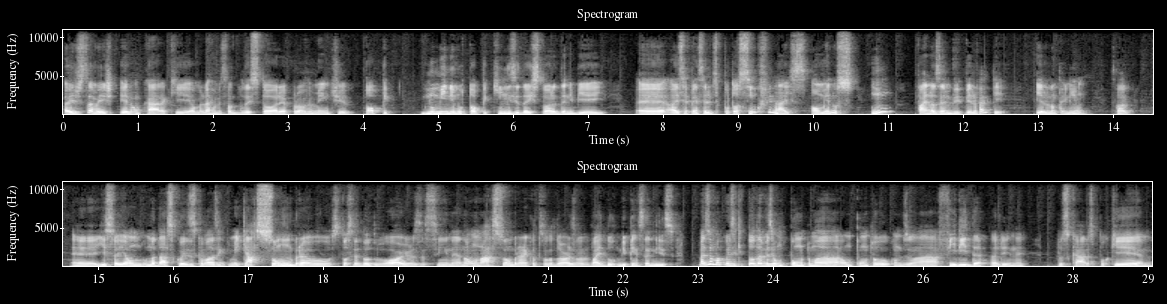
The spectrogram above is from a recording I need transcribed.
Aí, justamente, ele é um cara que é o melhor arremessador da história, provavelmente top. No mínimo, top 15 da história da NBA. É, aí você pensa, ele disputou cinco finais. Ao menos um Finals MVP ele vai ter. E ele não tem nenhum, sabe? É, isso aí é um- uma das coisas que eu falo assim, que meio que assombra os torcedores do Warriors, assim, né? Não, não assombra, né? Que o torcedor do Warriors vai dormir pensando nisso. Mas é uma coisa que toda vez é um ponto, uma, um ponto, como dizer, uma ferida ali, né? Pros caras. Porque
